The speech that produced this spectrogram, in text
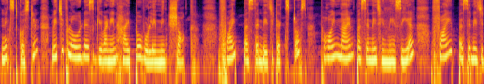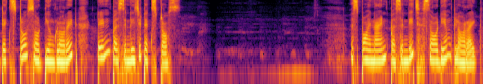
Next question Which fluid is given in hypovolemic shock? 5 percentage dextrose, 0.9 percentage NaCl, 5 percentage dextrose sodium chloride, 10 percentage dextrose. Is 0.9 percentage sodium chloride.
